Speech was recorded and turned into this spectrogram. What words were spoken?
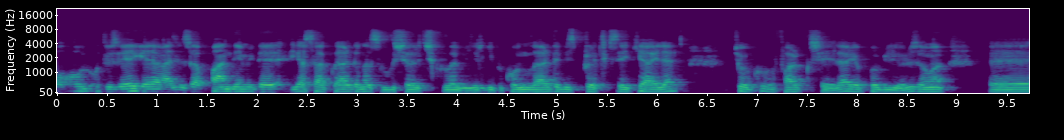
o, o düzeye gelemez. Mesela pandemide, yasaklarda nasıl dışarı çıkılabilir gibi konularda biz pratik zeka ile çok farklı şeyler yapabiliyoruz ama e,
